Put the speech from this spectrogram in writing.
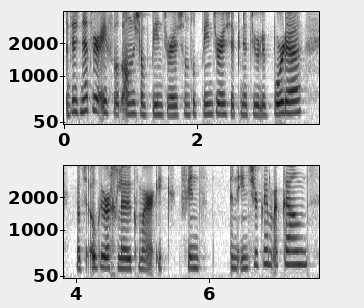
het is net weer even wat anders dan Pinterest. Want op Pinterest heb je natuurlijk borden. Dat is ook heel erg leuk. Maar ik vind een Instagram-account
